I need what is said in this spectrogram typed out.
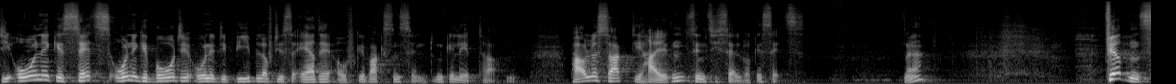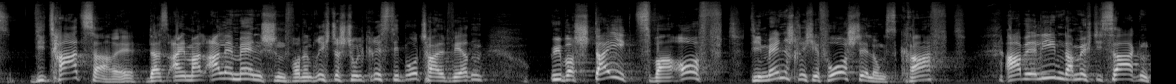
die ohne Gesetz, ohne Gebote, ohne die Bibel auf dieser Erde aufgewachsen sind und gelebt haben. Paulus sagt, die Heiden sind sich selber Gesetz. Ne? Viertens, die Tatsache, dass einmal alle Menschen vor dem Richterstuhl Christi beurteilt werden übersteigt zwar oft die menschliche Vorstellungskraft, aber ihr Lieben, da möchte ich sagen,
